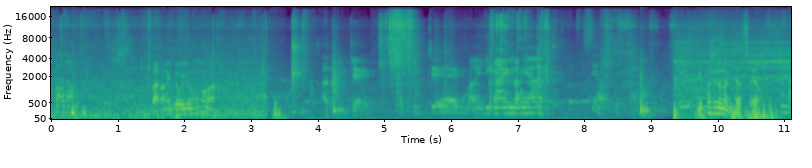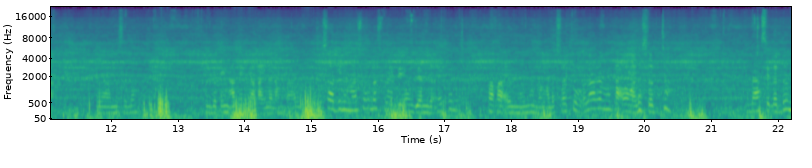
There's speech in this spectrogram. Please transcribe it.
Parang. parang ikaw yung ano ah. At check. At check. Makikikain lang yan. Hindi pa sila nag-chat sa'yo. Wala. Wala na sila. Pagdating natin, kakain na lang tayo. Sabi naman, so alas 9 yung ganda. Kung kakain mo na ng alas 8. Wala lang ang tao ang alas 8. Wala sila dun.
